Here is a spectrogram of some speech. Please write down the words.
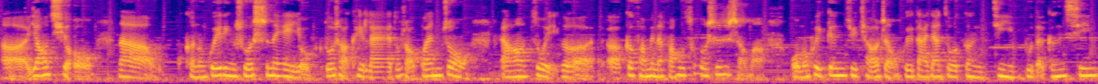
呃要求。那可能规定说室内有多少可以来多少观众，然后做一个呃各方面的防护措施是什么？我们会根据调整，会大家做更进一步的更新。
